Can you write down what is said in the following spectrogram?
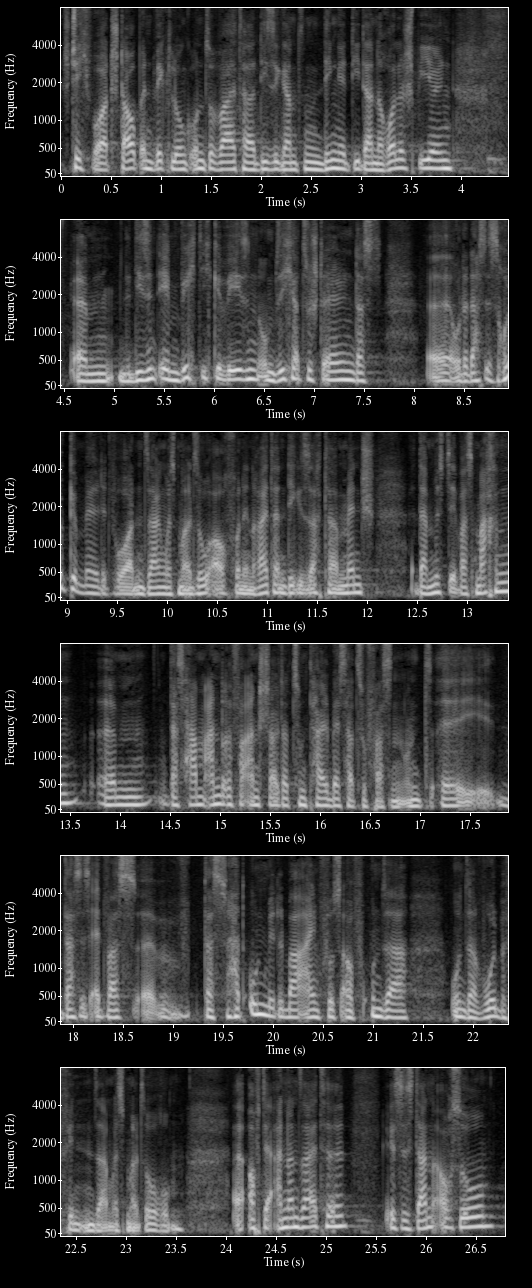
Stichwort Staubentwicklung und so weiter, diese ganzen Dinge, die da eine Rolle spielen. Ähm, die sind eben wichtig gewesen, um sicherzustellen, dass äh, oder das ist rückgemeldet worden, sagen wir es mal so, auch von den Reitern, die gesagt haben, Mensch, da müsst ihr was machen. Ähm, das haben andere Veranstalter zum Teil besser zu fassen. Und äh, das ist etwas, äh, das hat unmittelbar Einfluss auf unser unser Wohlbefinden, sagen wir es mal so rum. Äh, auf der anderen Seite ist es dann auch so,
